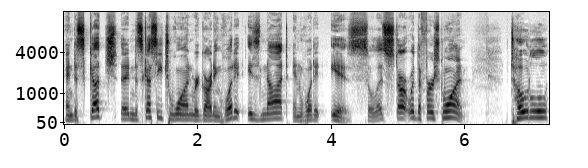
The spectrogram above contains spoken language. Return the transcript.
and discuss and discuss each one regarding what it is not and what it is. So let's start with the first one. Total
